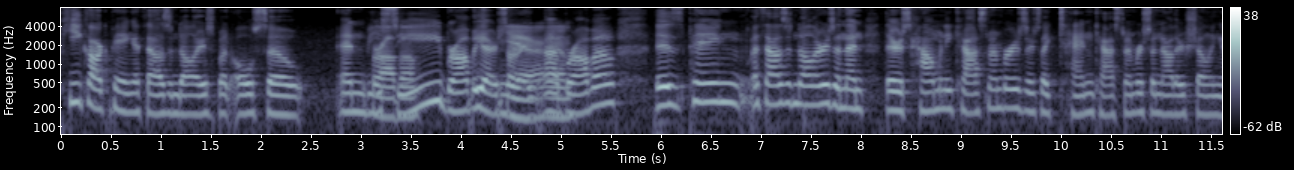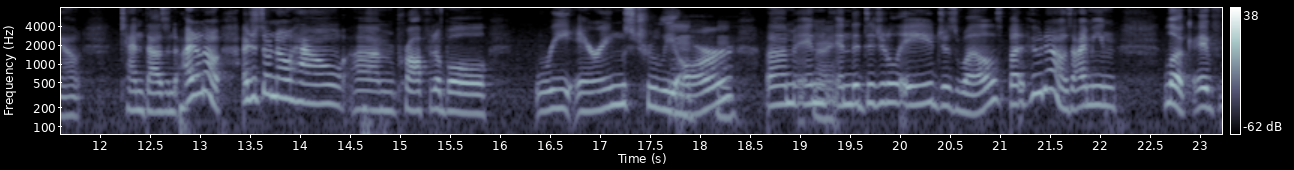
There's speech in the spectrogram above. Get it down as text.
Peacock paying a thousand dollars, but also NBC, Bravo, yeah, sorry, Yeah, uh. Bravo is paying a thousand dollars, and then there's how many cast members? There's like ten cast members, so now they're shelling out ten thousand. I don't know. I just don't know how um, profitable re-airings truly are um, in Mm-hmm. Right. in the digital age as well. But who knows? I mean, look, if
